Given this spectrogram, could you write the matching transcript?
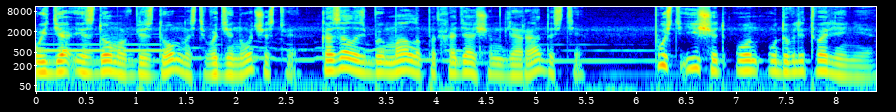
Уйдя из дома в бездомность, в одиночестве, казалось бы, мало подходящим для радости, пусть ищет он удовлетворения.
